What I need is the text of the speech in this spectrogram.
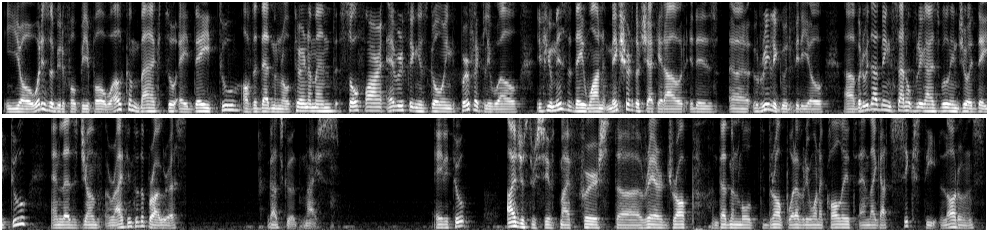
Yo, what is up beautiful people? Welcome back to a day 2 of the Deadman Roll tournament. So far everything is going perfectly well. If you missed the day 1, make sure to check it out. It is a really good video. Uh, but with that being said, hopefully you guys will enjoy day 2 and let's jump right into the progress. That's good, nice. 82. I just received my first uh, rare drop, Deadman mode drop, whatever you want to call it, and I got 60 law runes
